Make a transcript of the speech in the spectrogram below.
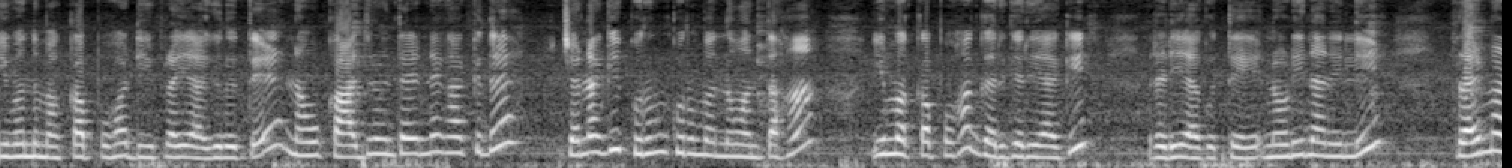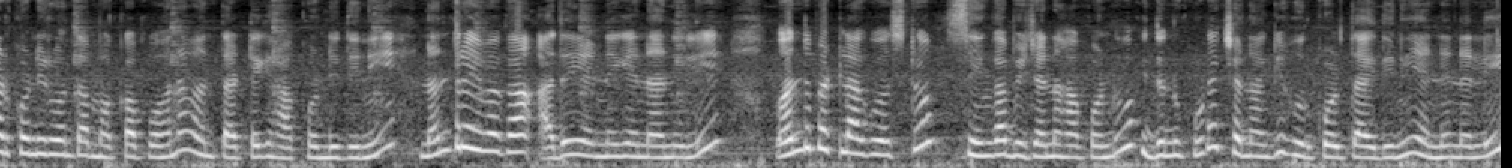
ಈ ಒಂದು ಮಕ್ಕಪೋಹ ಡೀಪ್ ಫ್ರೈ ಆಗಿರುತ್ತೆ. ನಾವು ಕಾದಿರುವಂಥ ಎಣ್ಣೆಗೆ ಹಾಕಿದರೆ ಚೆನ್ನಾಗಿ ಕುರುಮ್ ಕುರುಮ್ ಅನ್ನುವಂತಹ ಈ ಮಕ್ಕಪೋಹ ಗರಿಗರಿಯಾಗಿ ರೆಡಿಯಾಗುತ್ತೆ ನೋಡಿ ನಾನಿಲ್ಲಿ ಫ್ರೈ ಮಾಡ್ಕೊಂಡಿರುವಂಥ ಮಕ್ಕಾ ಪೋಹನ ಒಂದು ತಟ್ಟೆಗೆ ಹಾಕ್ಕೊಂಡಿದ್ದೀನಿ ನಂತರ ಇವಾಗ ಅದೇ ಎಣ್ಣೆಗೆ ನಾನಿಲ್ಲಿ ಒಂದು ಬಟ್ಲಾಗುವಷ್ಟು ಶೇಂಗಾ ಬೀಜನ ಹಾಕ್ಕೊಂಡು ಇದನ್ನು ಕೂಡ ಚೆನ್ನಾಗಿ ಹುರ್ಕೊಳ್ತಾ ಇದ್ದೀನಿ ಎಣ್ಣೆಯಲ್ಲಿ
